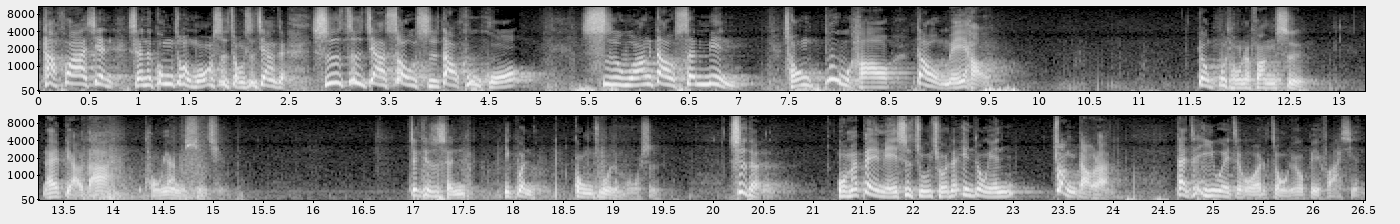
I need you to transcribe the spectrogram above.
他发现神的工作模式总是这样子：十字架受死到复活，死亡到生命，从不好到美好。用不同的方式来表达同样的事情，这就是神一贯工作的模式。是的，我们被美式足球的运动员撞倒了，但这意味着我的肿瘤被发现了。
